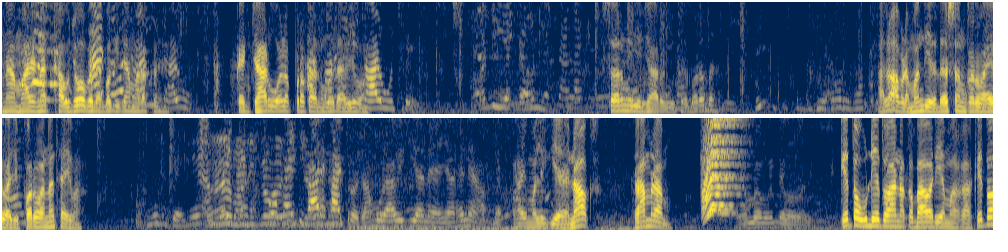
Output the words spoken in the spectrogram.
ના, મારે નથી ખાવું. જો બધા બગીચામાં રખડે. કંઈક ઝાડવું અલગ પ્રકારનું બતાવે, જો. શર્મિલી ઝાડવું છે, બરોબર? હાલો, આપણે મંદિરે દર્શન કરવા આવ્યા છીએ. ફરવા નથી આવ્યા. જાંબુડ આવી ગયા ને અહીંયા હે ને આપણે ભાઈ મળી ગયા નક્ષ રામ રામ. કેતો ઉડે તો આના બાવરિયામાં કા, કેતો?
